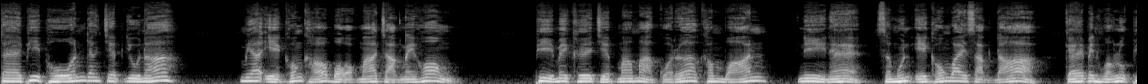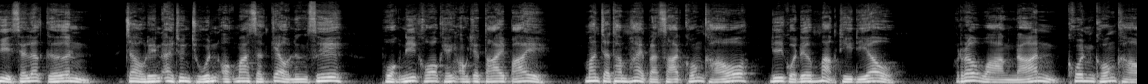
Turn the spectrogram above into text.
แต่พี่โผลยังเจ็บอยู่นะ เมียเอกของเขาบอกออกมาจากในห้อง พี่ไม่เคยเจ็บมามากกว่าเรอคำหวาน นี่แน่ สมุนเอกของไวยศักดา แกเป็นห่วงลูกพี่เสียเหลือเกิน เจ้าดินไอชุนชุนๆออกมาสักแก้วหนึ่งสิพวกนี้คอแข็งออกจะตายไป มันจะทำให้ประสาทของเขาดีกว่าเดิมมากทีเดียว ระหว่างนั้นคนของเขา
